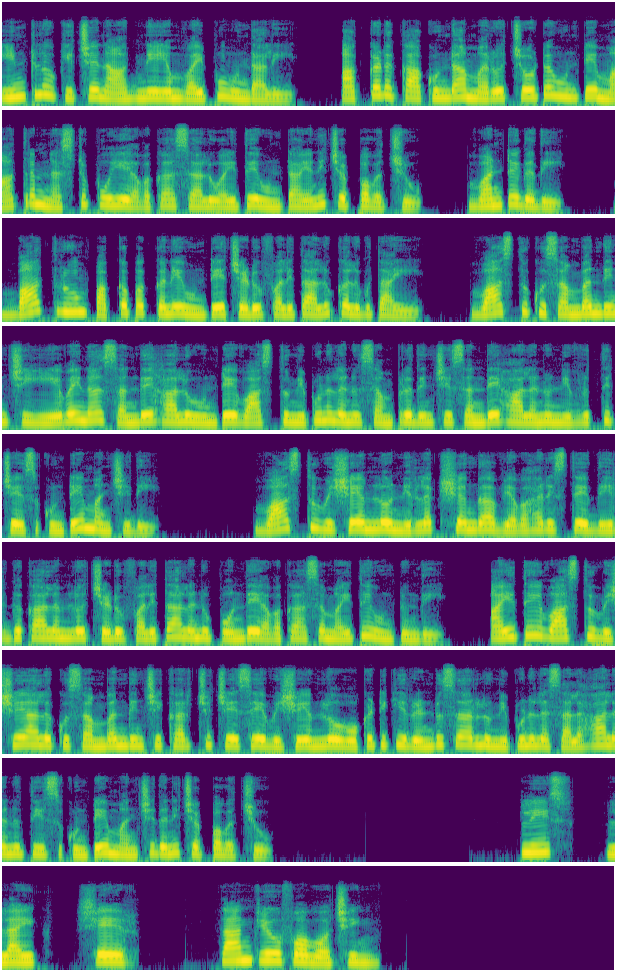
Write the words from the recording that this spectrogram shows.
ఇంట్లో కిచెన్ ఆగ్నేయం వైపు ఉండాలి. అక్కడ కాకుండా మరో చోట ఉంటే మాత్రం నష్టపోయే అవకాశాలు అయితే ఉంటాయని చెప్పవచ్చు. వంటగది. బాత్రూం పక్కపక్కనే ఉంటే చెడు ఫలితాలు కలుగుతాయి. వాస్తుకు సంబంధించి ఏవైనా సందేహాలు ఉంటే వాస్తు నిపుణులను సంప్రదించి సందేహాలను నివృత్తి చేసుకుంటే మంచిది. వాస్తు విషయంలో నిర్లక్ష్యంగా వ్యవహరిస్తే దీర్ఘకాలంలో చెడు ఫలితాలను పొందే అవకాశం అయితే ఉంటుంది. అయితే వాస్తు విషయాలకు సంబంధించి ఖర్చు చేసే విషయంలో ఒకటికి రెండుసార్లు నిపుణుల సలహాలను తీసుకుంటే మంచిదని చెప్పవచ్చు. Please like share. Thank you for watching.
